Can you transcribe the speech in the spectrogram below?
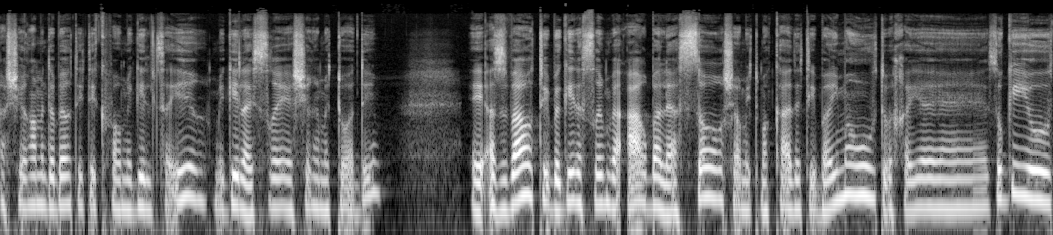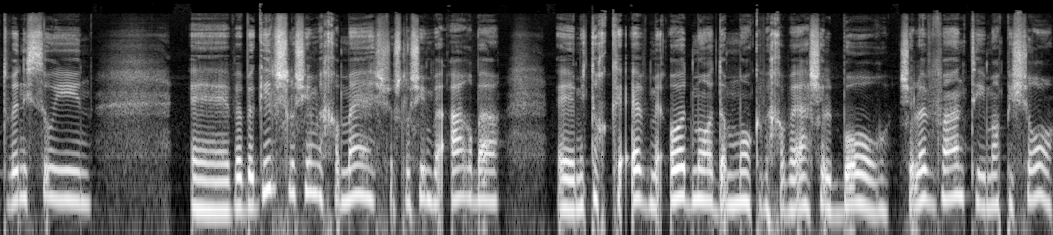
השירה מדברת איתי כבר מגיל צעיר, מגיל העשרה יש שירים מתועדים. אה, עזבה אותי בגיל 24 לעשור, שם התמקדתי באימהות וחיי זוגיות ונישואין. אה, ובגיל 35 או 34, אה, מתוך כאב מאוד מאוד עמוק וחוויה של בור, שלא הבנתי מה פשרו,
